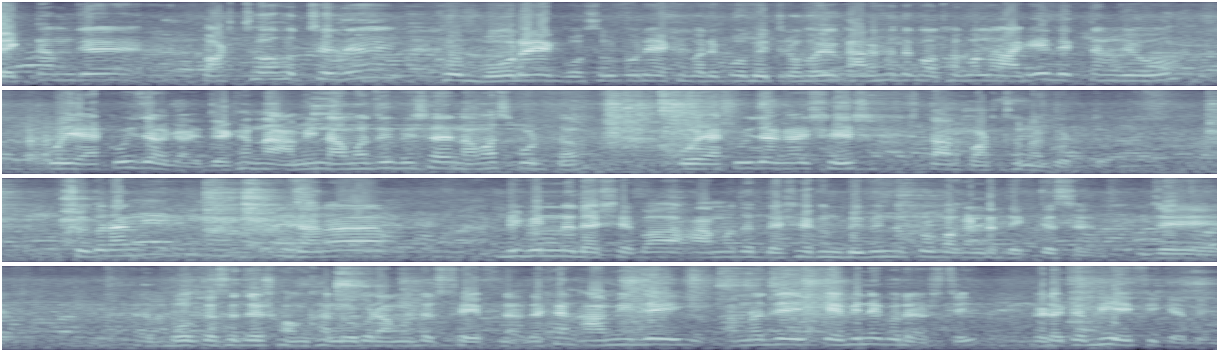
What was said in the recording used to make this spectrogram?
দেখতাম যে পার্থ হচ্ছে যে খুব বোরে গোসল করে একেবারে পবিত্র হয়ে, কারোর সাথে কথা বলার আগেই দেখতাম যে ও ওই একই জায়গায়, যেখানে আমি নামাজি বিষয়ে নামাজ পড়তাম, ওই একই জায়গায় শেষ তার প্রার্থনা করতো। সুতরাং যারা বিভিন্ন দেশে বা আমাদের দেশে এখন বিভিন্ন প্রোপাগান্ডা দেখতেছে যে, বলতেছে যে সংখ্যালঘুরা আমাদের সেফ না। দেখেন, আমি যেই, আমরা যেই কেবিনে করে আসছি এটা একটা বিএফি কেবিন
